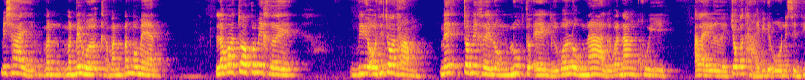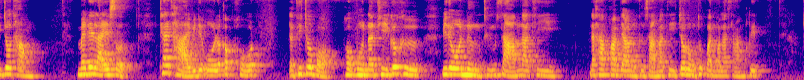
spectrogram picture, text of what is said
ไม่ใช่มันมันไม่เวิร์กค่ะมันมันโมแมน แล้วก็โจ้ก็ไม่เคยวิดีโอที่โจ้ทำไม่โจ้ไม่เคยลงรูปตัวเอง หรือว่าลงหน้าหรือว่านั่งคุยอะไรเลย โจ้ก็ถ่ายวิดีโอในสิ่งที่โจ้ทำไม่ได้ไลฟ์สด แค่ถ่ายวิดีโอแล้วก็โพสต อย่างที่โจบอก6 0,000 นาทีก็คือวิดีโอ1ถึง3นาทีนะคะความยาว1ถึง3นาทีโจลงทุกวันวันละ3คลิป โจ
